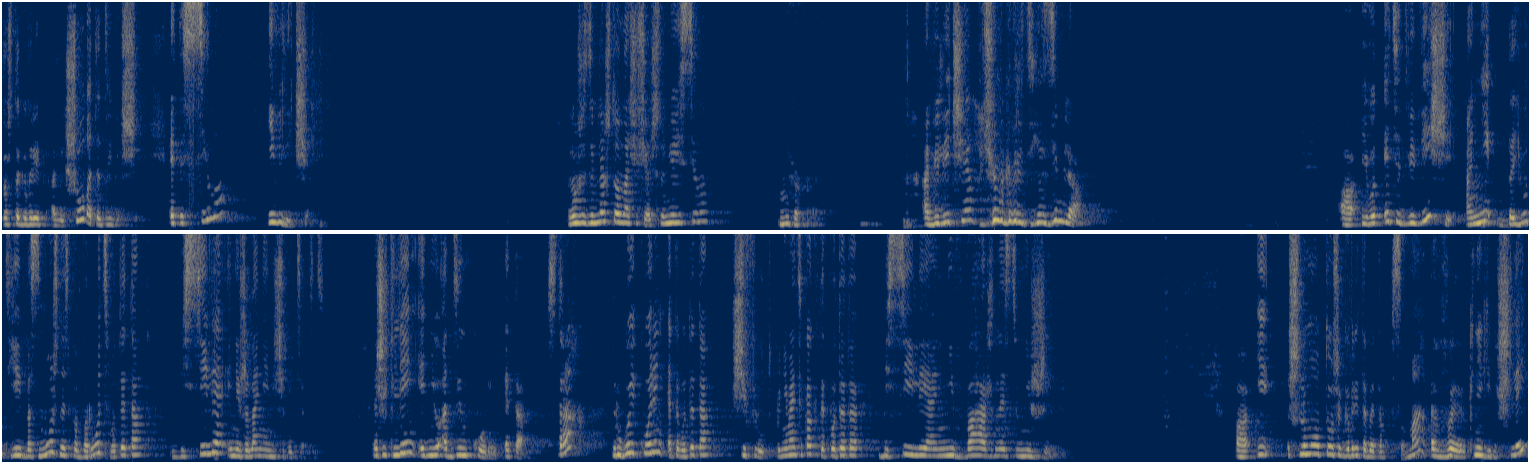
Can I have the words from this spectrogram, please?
то, что говорит Алишов, это две вещи. Это сила и величие. Потому что Земля, что она ощущает? Что у нее есть сила? Никакая. А величие, о чем вы говорите, есть земля. А, и вот эти две вещи, они дают ей возможность побороть вот это бессилие и нежелание ничего делать. Значит, лень – у нее один корень – это страх, другой корень – это вот это щифлют. Понимаете, как это? Вот это бессилие, неважность, унижение. А, и Шлюмо тоже говорит об этом в, псалма, в книге Мишлей,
